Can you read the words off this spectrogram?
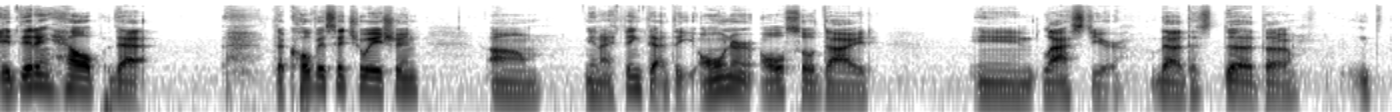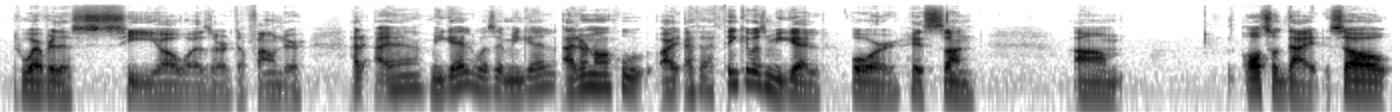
it didn't help that the COVID situation um, and I think that the owner also died in last year. The the the, the whoever the CEO was or the founder. I, I, Miguel was it Miguel? I don't know who. I I think it was Miguel or his son. Um, also died. So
